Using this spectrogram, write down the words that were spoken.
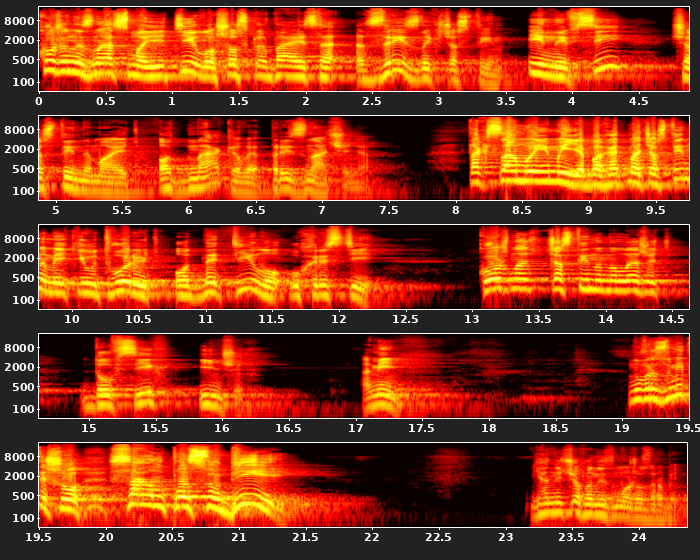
Кожен із нас має тіло, що складається з різних частин, і не всі частини мають однакове призначення. Так само і ми є багатьма частинами, які утворюють одне тіло у Христі. Кожна частина належить до всіх інших. Амінь. Ну, ви розумієте, що сам по собі я нічого не зможу зробити.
